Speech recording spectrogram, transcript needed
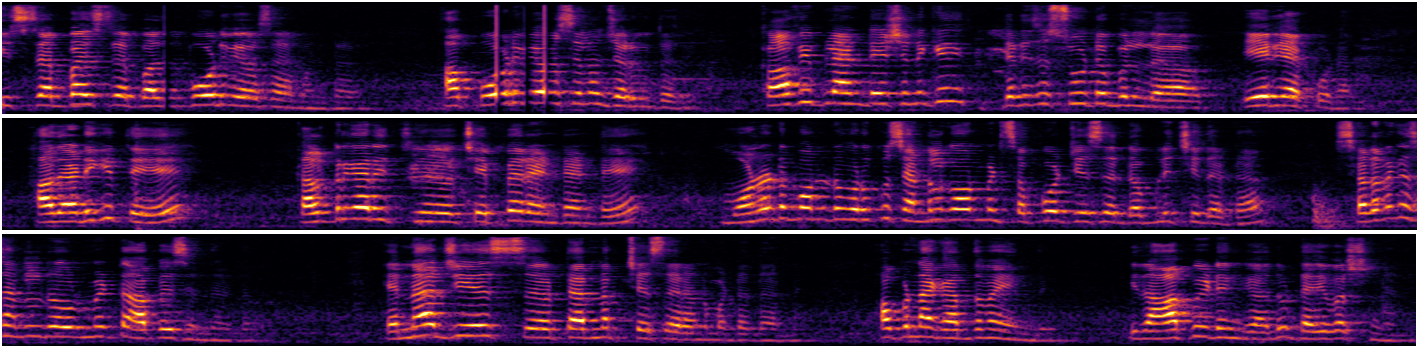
ఈ స్టెప్ బై స్టెప్ అది పోడు వ్యవసాయం అంటారు. ఆ పోడు వ్యవసాయంలో జరుగుతుంది. కాఫీ ప్లాంటేషన్కి that is a suitable area కూడా. అది అడిగితే కలెక్టర్ గారు uh, చెప్పారు ఏంటంటే మొన్నటి మొన్నటి వరకు సెంట్రల్ గవర్నమెంట్ సపోర్ట్ చేసే డబ్బులు ఇచ్చేదట సడన్గా సెంట్రల్ గవర్నమెంట్ ఆపేసిందట. ఎన్ఆర్జీఎస్ uh, టర్నప్ చేశారనమాట దాన్ని. అప్పుడు నాకు అర్థమైంది ఇది ఆపేయడం కాదు డైవర్షన్ అని.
